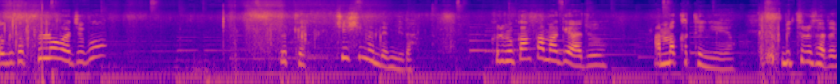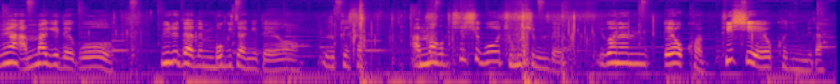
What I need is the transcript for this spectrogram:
여기서 풀러 가지고 이렇게 치시면 됩니다. 그러면 깜깜하게 아주 안막 커튼이에요. 밑으로 닫으면 안막이 되고 위로 닫으면 모기장이 돼요. 이렇게 해서 안막으로 치시고 주무시면 돼요. 이거는 에어컨 DC 에어컨입니다.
